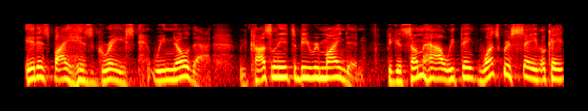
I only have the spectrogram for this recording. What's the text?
It is by his grace. We know that. We constantly need to be reminded because somehow we think once we're saved, okay,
